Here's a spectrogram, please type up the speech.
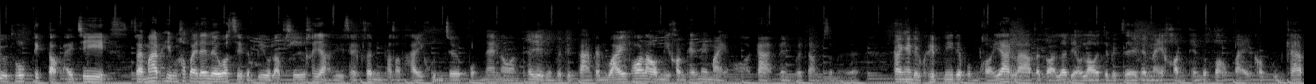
YouTube TikTok IG สามารถพิมพ์เข้าไปได้เลยว่า CW รับซื้อขยะรีไซเคิลภาษาไทยคุณเจอผมแน่นอนก็อย่าลืมไปติดตามกันไว้เพราะเรามีคอนเทนต์ใหม่ๆออกอากาศเป็นประจำเสมอถ้างั้นเดี๋ยวคลิปนี้เดี๋ยวผมขออนุญาตลาไปก่อนแล้วเดี๋ยวเราจะไปเจอกันในคอนเทนต์ต่อไปขอบคุณครับ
